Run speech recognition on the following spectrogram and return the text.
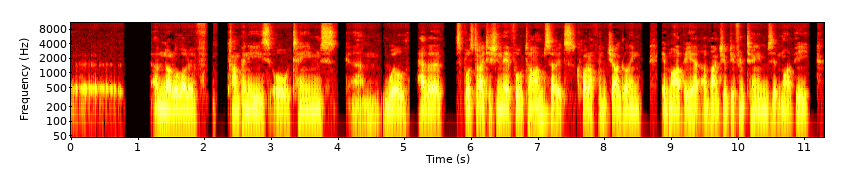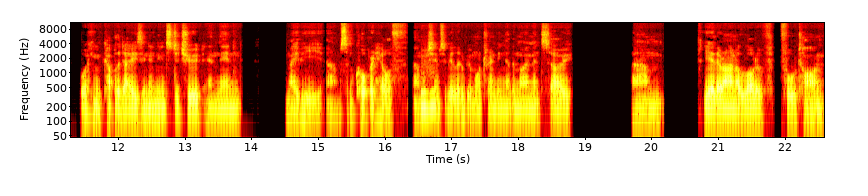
uh, not a lot of companies or teams um, will have a sports dietitian there full time. So it's quite often juggling. It might be a, a, bunch of different teams. It might be working a couple of days in an institute and then maybe um, some corporate health, um, which mm-hmm. seems to be a little bit more trending at the moment. So, um, yeah, there aren't a lot of full time.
